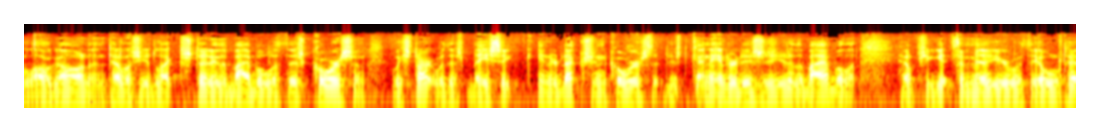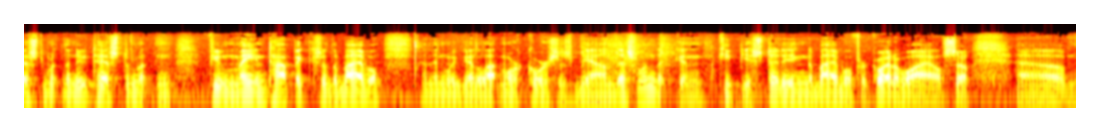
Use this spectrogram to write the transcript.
log on and tell us you'd like to study the Bible with this course, and we start with this basic introduction course that just kind of introduces you to the Bible and helps you get familiar with the Old Testament and the New Testament and a few main topics of the Bible. And then we've got a lot more courses beyond this one that can keep you studying the Bible for quite a while. So, um,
